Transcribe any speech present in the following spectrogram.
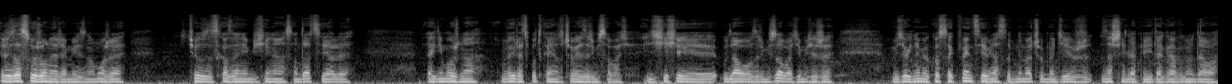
że zasłużony remis. No może cios ze skazaniem dzisiaj na sandację, ale jak nie można wygrać spotkania, to trzeba je zremisować. I dzisiaj się udało zremisować i myślę, że wyciągniemy konsekwencje w następnym meczu będzie już znacznie lepiej ta gra wyglądała.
